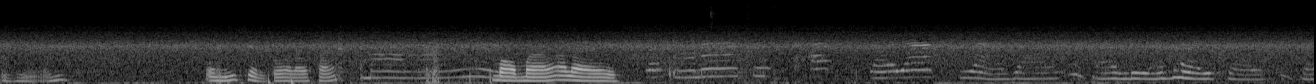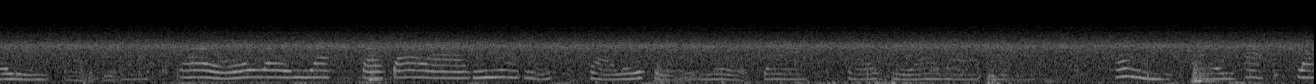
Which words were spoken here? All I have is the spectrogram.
อื้อหืออันนี้เขียนตัวอะไรคะมองหมอม้าอะไรมาม่าคือพักระยะใหญ่ยาวเราเลี้ยงเลยเคยเราเลี้ยงไปก็เลยลงยาตาตาเรียกหนูสาเลยสีเหนือจ้าสาเสียดาเสียให้ไปค่ะลา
